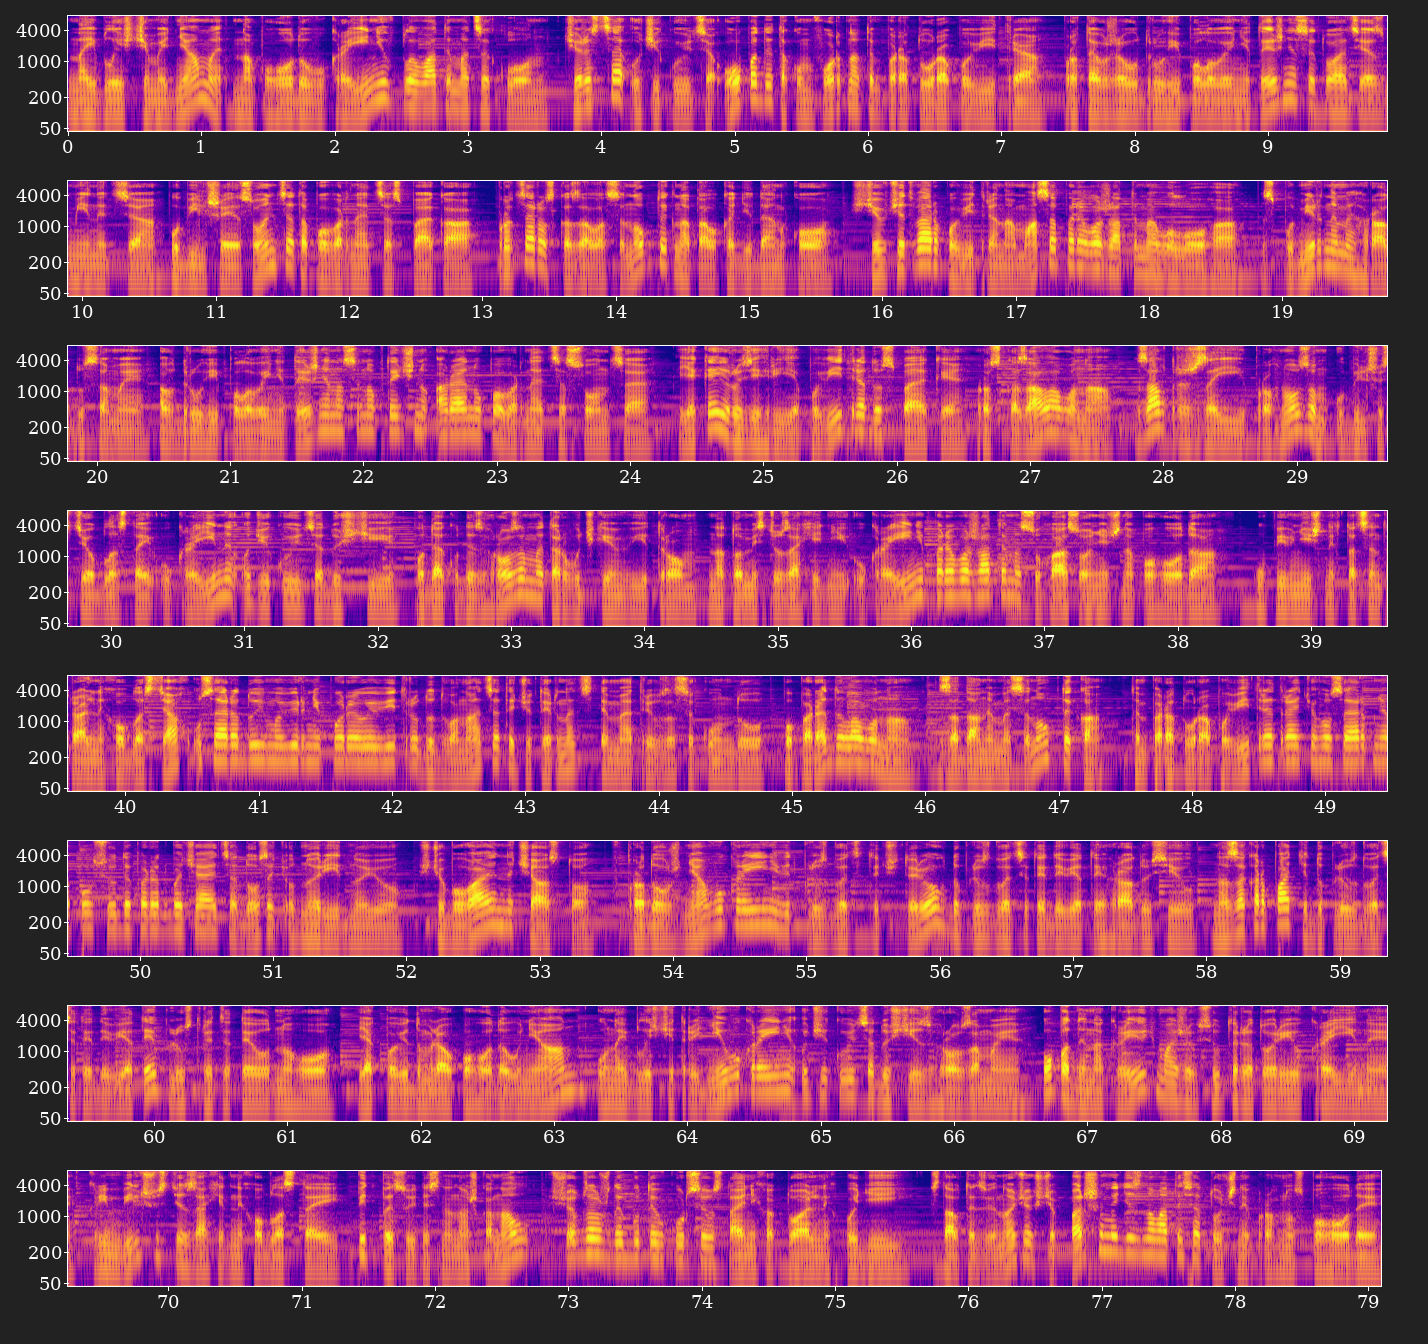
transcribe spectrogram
Найближчими днями на погоду в Україні впливатиме циклон. Через це очікуються опади та комфортна температура повітря. Проте вже у другій половині тижня ситуація зміниться, побільшає сонця та повернеться спека. Про це розказала синоптик Наталка Діденко. Ще в четвер повітряна маса переважатиме волога з помірними градусами, а в другій половині тижня на синоптичну арену повернеться сонце, яке й розігріє повітря до спеки, розказала вона. Завтра ж, за її прогнозом, у більшості областей України очікуються дощі, подекуди з грозами та рвучким вітром. Натомість у західній Україні переважатиме суха сонячна погода. У північних та центральних областях у середу ймовірні пориви вітру до 12-14 метрів за секунду. Попередила вона. За даними синоптика, температура повітря 3 серпня повсюди передбачається досить однорідною, що буває нечасто. Впродовж дня в Україні від плюс 24 до плюс 29 градусів, на Закарпатті до плюс 29 плюс 31. Як повідомляв погода Уніан, у найближчі три дні в Україні очікуються дощі з грозами. Опади накриють майже всю територію країни, крім більшості західних областей. Підписуйтесь на наш канал, щоб завжди бути в курсі останніх актуальних подій. Ставте дзвіночок, щоб першими дізнаватися точний прогноз погоди.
